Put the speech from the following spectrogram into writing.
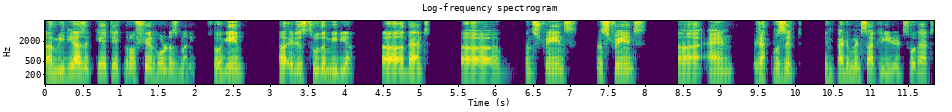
Uh, media is a caretaker of shareholders' money. So again, uh, it is through the media uh, that uh, constraints, restraints, uh, and requisite impediments are created so that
